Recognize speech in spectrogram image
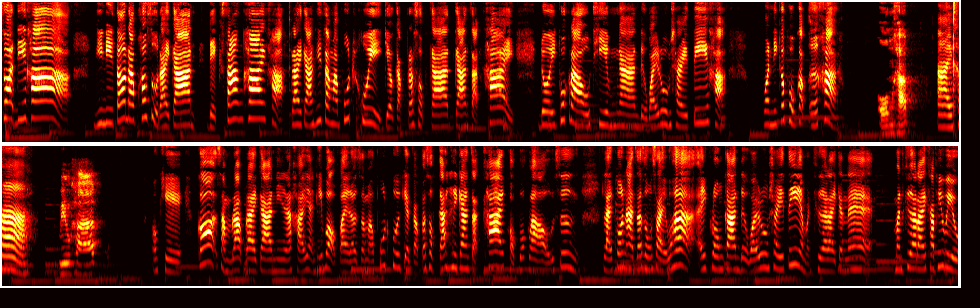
สวัสดีค่ะ ยินดีต้อนรับเข้าสู่รายการเด็กสร้างค่ายค่ะ รายการที่จะมาพูดคุยเกี่ยวกับประสบการณ์การจัดค่าย โดยพวกเราทีมงาน The White Room Charity ค่ะ วันนี้ก็พบกับเอิร์ธค่ะ โอมครับ อายค่ะ วิวครับ โอเค ก็สำหรับรายการนี้นะคะ อย่างที่บอกไปเราจะมาพูดคุยเกี่ยวกับประสบการณ์ในการจัดค่ายของพวกเรา ซึ่งหลายคนอาจจะสงสัยว่าไอโครงการ The White Room Charity เนี่ยมันคืออะไรกันแน่ มันคืออะไรคะพี่วิว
